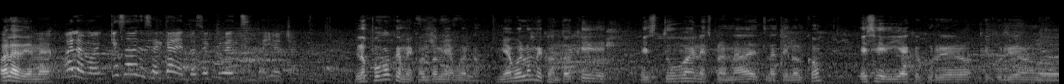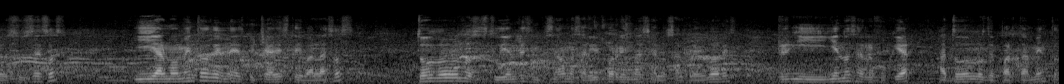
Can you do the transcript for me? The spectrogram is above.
Hola Diana. Hola Moy, ¿qué sabes acerca del 2 de octubre del 68? Lo poco que me contó mi abuelo. Mi abuelo me contó que estuvo en la explanada de Tlatelolco ese día que ocurrieron, que ocurrieron los sucesos y al momento de escuchar este balazos, todos los estudiantes empezaron a salir corriendo hacia los alrededores y yéndose a refugiar a todos los departamentos.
